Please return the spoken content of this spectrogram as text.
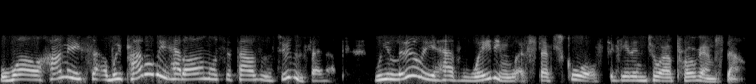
Well, how many? We probably had almost a thousand students sign up. We literally have waiting lists at schools to get into our programs now,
